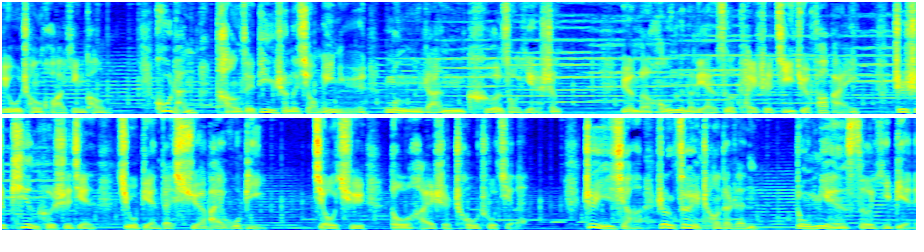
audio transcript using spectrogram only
刘成话音刚落，忽然躺在地上的小美女猛然咳嗽一声，原本红润的脸色开始急剧发白，只是片刻时间就变得雪白无比。郊区都还是抽搐起来，这一下让在场的人都面色一变。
